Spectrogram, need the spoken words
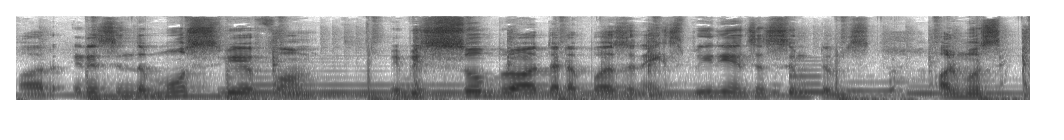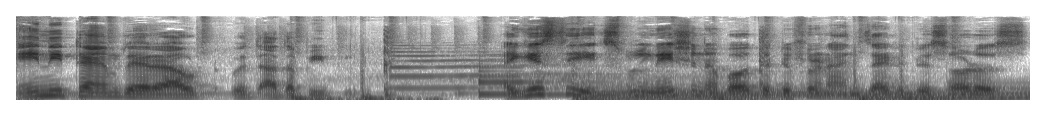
or it is in the most severe form, may be so broad that a person experiences symptoms almost any time they are out with other people. I guess the explanation about the different anxiety disorders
